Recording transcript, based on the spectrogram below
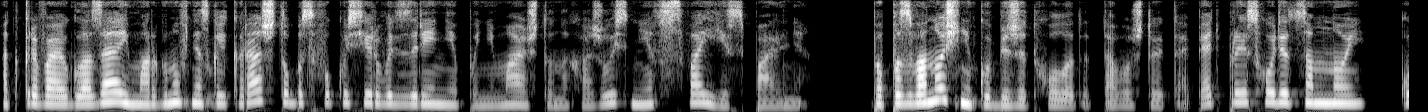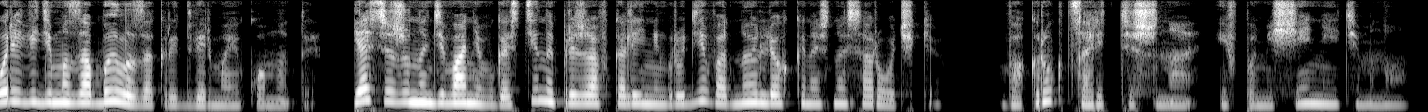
Открываю глаза и, моргнув несколько раз, чтобы сфокусировать зрение, понимаю, что нахожусь не в своей спальне. По позвоночнику бежит холод от того, что это опять происходит со мной. Кори, видимо, забыла закрыть дверь моей комнаты. Я сижу на диване в гостиной, прижав колени к груди в одной легкой ночной сорочке. Вокруг царит тишина, и в помещении темно.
